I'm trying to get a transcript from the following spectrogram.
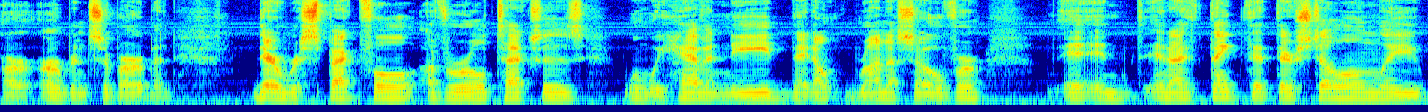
are urban suburban. They're respectful of rural Texas. When we have a need, they don't run us over. And and I think that they're still only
